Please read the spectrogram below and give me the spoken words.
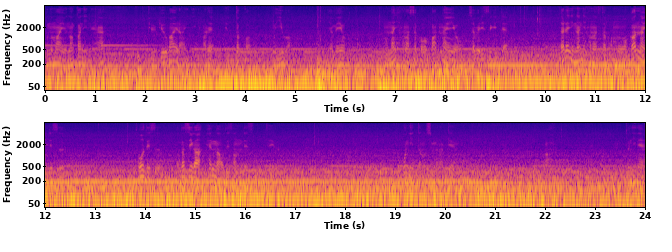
この前夜中にね救急外来にあれ言ったか？もういいわ。やめよう。もう何話したか分かんないよ。喋りすぎて。誰に何話したかもう分かんないんです。そうです。私が変なおじさんですっていう。どこに行ったの志村けん。あ本当にね。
